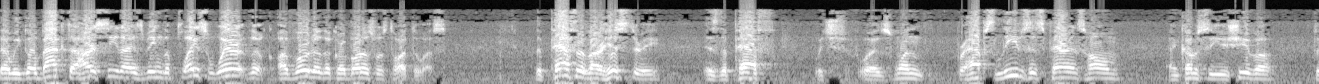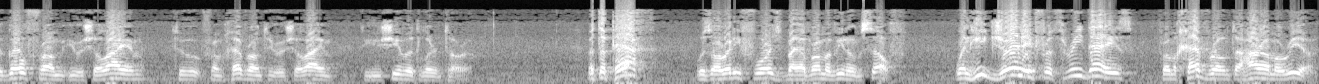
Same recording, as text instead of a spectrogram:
that we go back to Har Sinai as being the place where the avoda of the korbanos was taught to us. The path of our history is the path which was one perhaps leaves his parents' home and comes to yeshiva to go from Yerushalayim to from Hebron to Yerushalayim to yeshiva to learn Torah. But the path was already forged by Avram Avinu himself when he journeyed for three days from Hebron to Har Moriah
